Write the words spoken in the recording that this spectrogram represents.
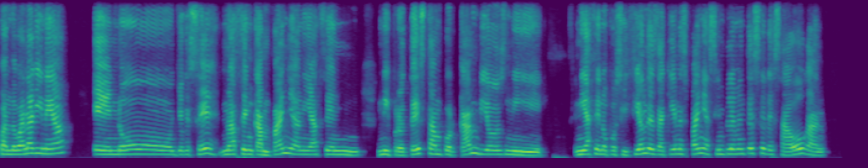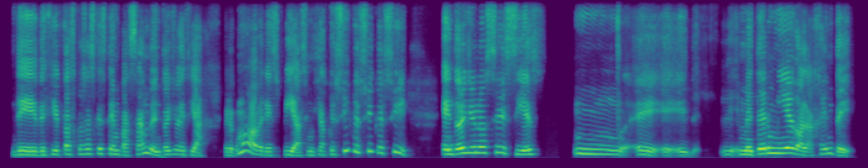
cuando van a Guinea, eh, no, yo qué sé, no hacen campaña, ni hacen, ni protestan por cambios, ni, ni hacen oposición desde aquí en España, simplemente se desahogan de, de, ciertas cosas que estén pasando. Entonces yo decía, ¿pero cómo va a haber espías? Y me decía, que sí, que sí, que sí. Entonces yo no sé si es mm, eh, eh, meter miedo a la gente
